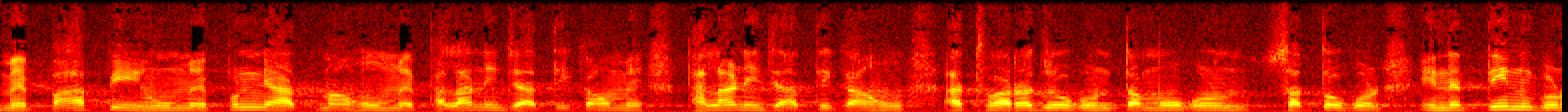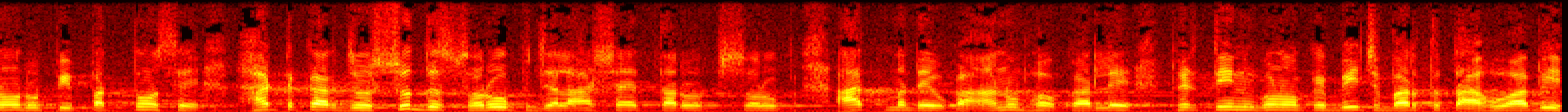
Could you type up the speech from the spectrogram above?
मैं पापी हूँ, मैं पुण्यात्मा हूँ, मैं फलानी जाति का हूँ, मैं फलानी जाति का हूँ, अथवा रजोगुण, तमोगुण सतोगुण इन तीन गुणों रूपी पत्तों से हटकर जो शुद्ध स्वरूप, जलाशय तरुप स्वरूप, आत्मदेव का अनुभव कर ले, फिर तीन गुणों के बीच बरतता हुआ भी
